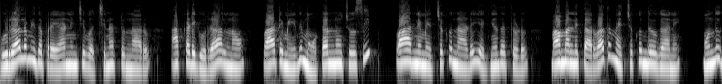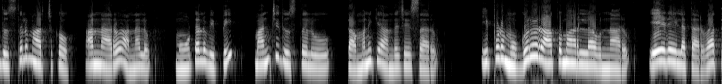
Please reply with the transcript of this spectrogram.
గుర్రాల మీద ప్రయాణించి వచ్చినట్టున్నారు. అక్కడి గుర్రాలను వాటి మీద మూటలను చూసి వారిని మెచ్చుకున్నాడు యజ్ఞదత్తుడు. మమ్మల్ని తర్వాత మెచ్చుకుందువు గాని ముందు దుస్తులు మార్చుకో అన్నారు అన్నలు. మూటలు విప్పి మంచి దుస్తులు తమ్మునికి అందజేశారు. ఇప్పుడు ముగ్గురు రాకుమారుల్లా ఉన్నారు. ఏడేళ్ళ తర్వాత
